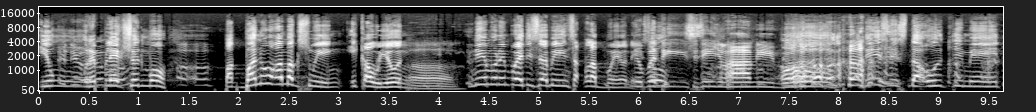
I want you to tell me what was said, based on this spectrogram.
yung Yung ano reflection mo. Pag bano ka mag-swing, ikaw yun. Oo. Hindi mo rin pwede sabihin sa club mo yun. Eh. Hindi pwede sisihin yung hangin. oh, this is the ultimate,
